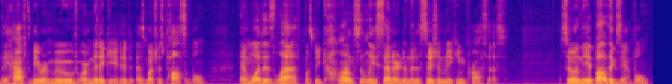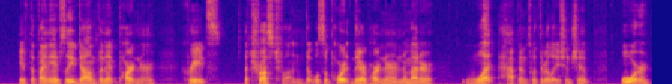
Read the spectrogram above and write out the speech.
they have to be removed or mitigated as much as possible, and what is left must be constantly centered in the decision making process. So, in the above example, if the financially dominant partner creates a trust fund that will support their partner no matter what happens with the relationship, or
